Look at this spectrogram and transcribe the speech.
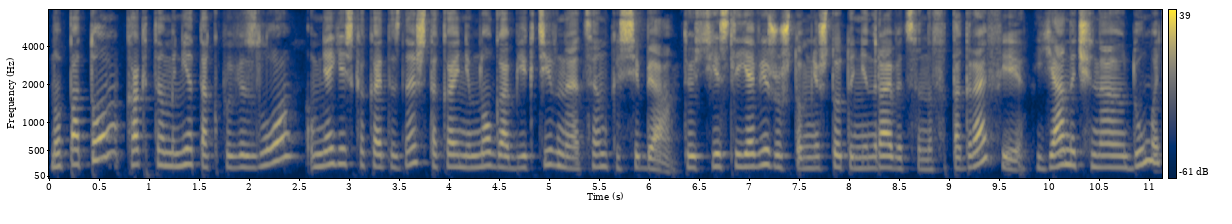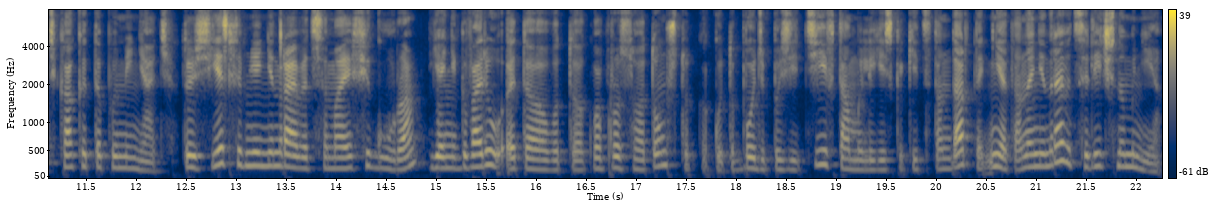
Но потом как-то мне так повезло. У меня есть какая-то, знаешь, такая немного объективная оценка себя. То есть, если я вижу, что мне что-то не нравится на фотографии, я начинаю думать, как это поменять. То есть, если мне не нравится моя фигура, я не говорю это вот к вопросу о том, что какой-то бодипозитив там или есть какие-то стандарты. Нет, она не нравится лично мне.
